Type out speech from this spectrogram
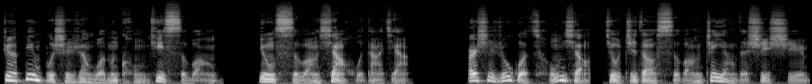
这并不是让我们恐惧死亡，用死亡吓唬大家，而是如果从小就知道死亡这样的事实，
